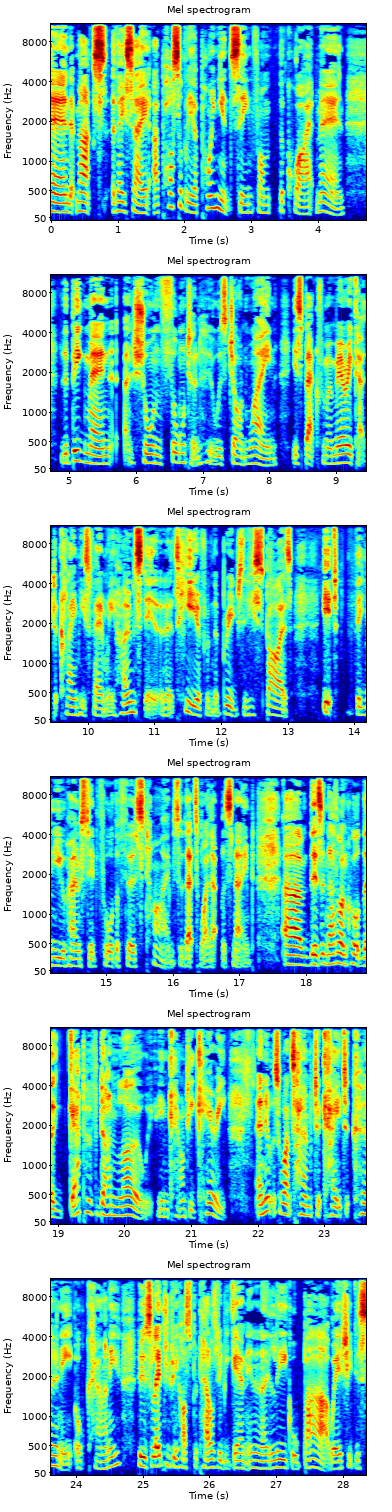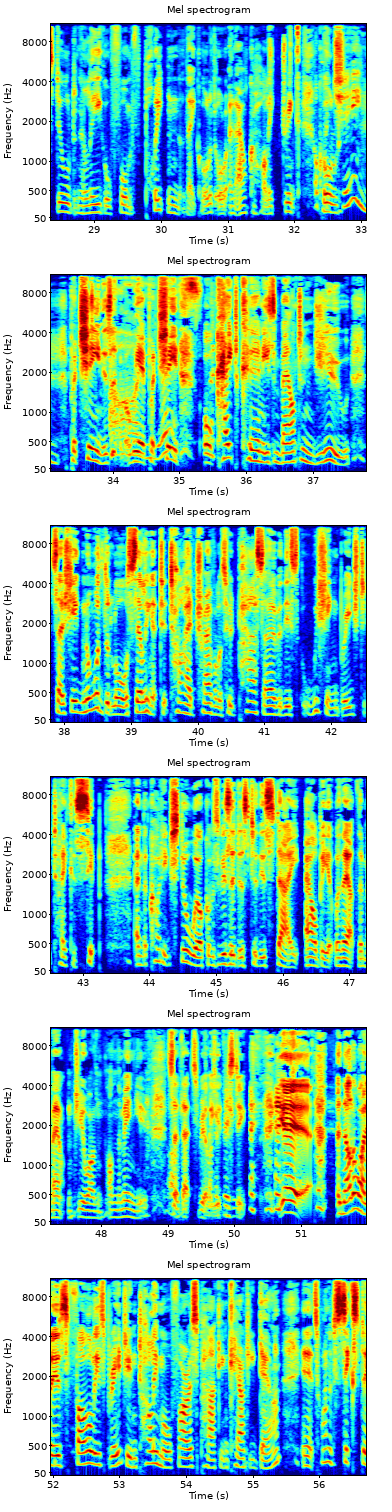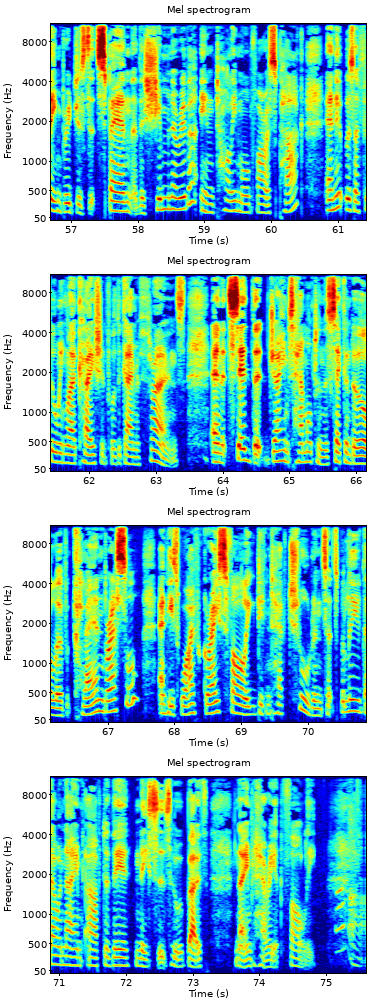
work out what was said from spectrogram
And it marks, they say, a possibly a poignant scene from The Quiet Man. The big man, uh, Sean Thornton, who was John Wayne, is back from America to claim his family homestead, and it's here from the bridge that he spies it, the new homestead, for the first time. So that's why that was named. Um, there's another one called the Gap of Dunloe in County Kerry, and it was once home to Kate Kearney, or Carney, whose legendary hospitality began in an illegal bar where she distilled an illegal form of poitin, they call it, or an alcoholic drink Oh, called poitín. Poitín, is it? Oh, yeah, poitín. yes. Or Kate Kearney's Mountain Dew. So she ignored the law, selling it to tired travellers who'd pass over this wishing bridge to take a sip. And the cottage still welcomes visitors to this day, albeit without the Mountain Dew on, on the menu. So oh, that's really Oh, what a interesting. yeah. Another one is Foley's Bridge in Tollymore Forest Park in County Down. And it's one of 16 bridges that span the Shimna River in Tollymore Forest Park. And it was a filming location for the Game of Thrones. And it's said that James Hamilton, the second Earl of Clanbrassil, and his wife Grace Foley didn't have children. So it's believed they were named after their nieces, who were both named Harriet Foley.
